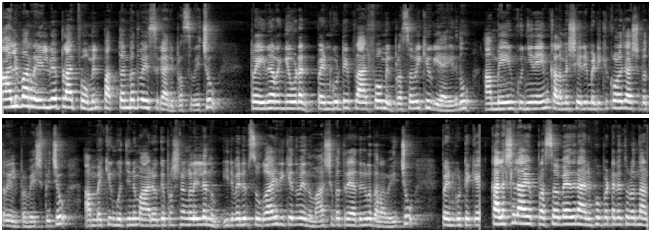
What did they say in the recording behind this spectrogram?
ആലുവ റെയിൽവേ പ്ലാറ്റ്ഫോമിൽ പത്തൊൻപത് വയസ്സുകാരി പ്രസവിച്ചു. ട്രെയിൻ ഇറങ്ങിയ ഉടൻ പെൺകുട്ടി പ്ലാറ്റ്ഫോമിൽ പ്രസവിക്കുകയായിരുന്നു. അമ്മയും കുഞ്ഞിനെയും കളമശ്ശേരി മെഡിക്കൽ കോളേജ് ആശുപത്രിയിൽ പ്രവേശിപ്പിച്ചു. അമ്മയ്ക്കും കുഞ്ഞിനും ആരോഗ്യ പ്രശ്നങ്ങളില്ലെന്നും ഇരുവരും സുഖമായിരിക്കുന്നുവെന്നും ആശുപത്രി അധികൃതർ അറിയിച്ചു. പെൺകുട്ടിക്ക് കലശലായ പ്രസവവേദന അനുഭവപ്പെട്ടതിനെ തുടർന്നാണ്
